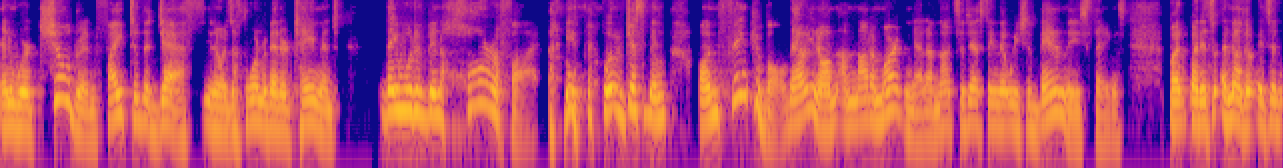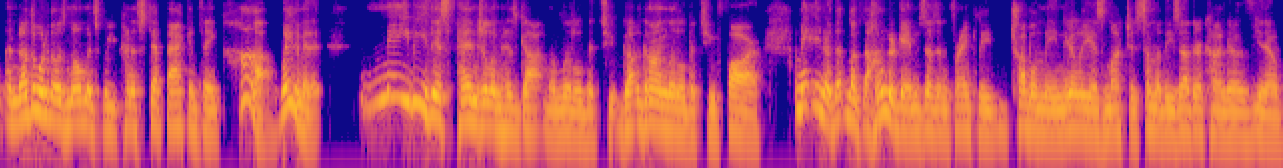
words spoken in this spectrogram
and where children fight to the death you know as a form of entertainment they would have been horrified. I mean, it would have just been unthinkable. Now, you know, I'm, I'm not a Martinet. I'm not suggesting that we should ban these things, but but it's another it's an, another one of those moments where you kind of step back and think, huh, wait a minute maybe this pendulum has gotten a little bit too gone a little bit too far i mean you know that look the hunger games doesn't frankly trouble me nearly as much as some of these other kind of you know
